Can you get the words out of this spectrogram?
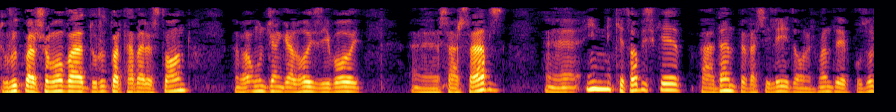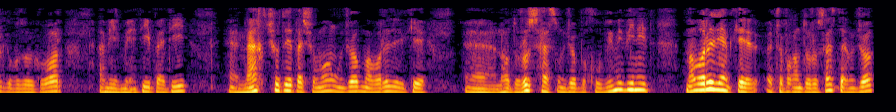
درود بر شما و درود بر تبرستان و اون جنگل های زیبای سرسبز. این کتابی است که بعدا به وسیله دانشمند بزرگ بزرگوار امیر مهدی بدی نقد شده و شما اونجا مواردی که نادرست هست اونجا به خوبی می‌بینید. مواردی هم که اتفاقا درست هست در اونجا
